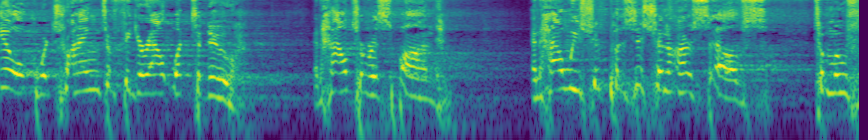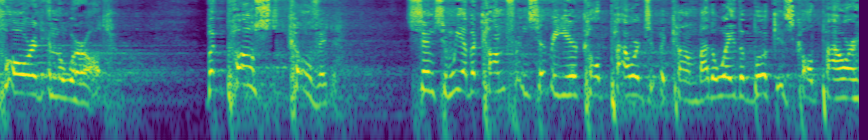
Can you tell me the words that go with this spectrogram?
ilk were trying to figure out what to do and how to respond and how we should position ourselves to move forward in the world. But post COVID, since, we have a conference every year called Power to Become. By the way, the book is called Power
